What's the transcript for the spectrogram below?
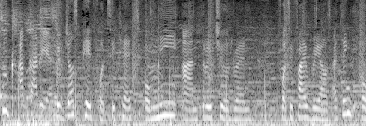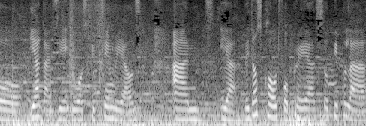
Suk Akaria. We've just paid for tickets for me and three children, 45 reals. I think for Yagazie it was 15 reals. And yeah, they just called for prayer. So people are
